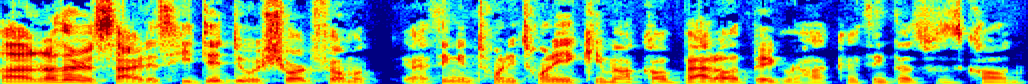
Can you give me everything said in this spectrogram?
another aside is he did do a short film. I think in 2020 it came out called Battle at Big Rock. I think that's what it's called,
